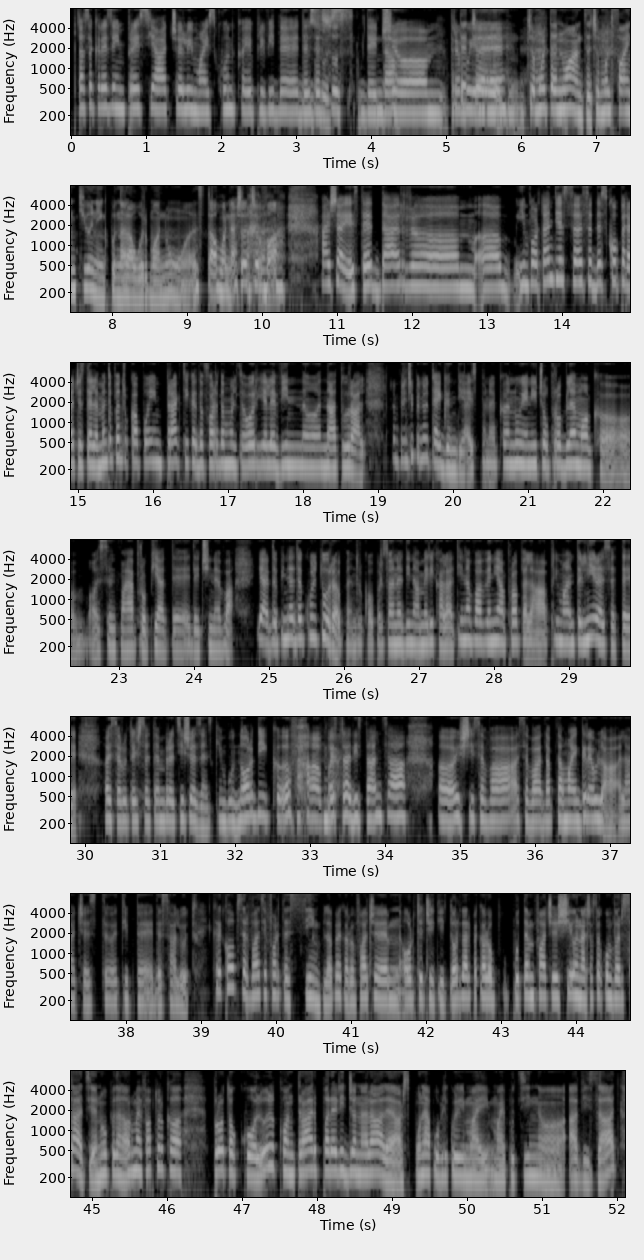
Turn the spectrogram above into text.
putea să creeze impresia celui mai scund că e privit de, de, de sus. sus. Deci da. uh, trebuie... ce, ce multe nuanțe, ce mult fine-tuning până la urmă, nu stau în așa ceva. așa este, dar uh, uh, important este să, să descoperi aceste elemente pentru că apoi în practică de foarte multe ori ele vin uh, natural. În principiu nu te-ai gândi, ai spune că nu e nicio problemă că uh, sunt mai apropiat de, de cineva. Iar depinde de cultură, pentru că o persoană din America Latină va veni aproape la prima întâlnire să te uh, sărute și să te îmbrățișeze. În schimb, un nordic uh, va păstra distanța uh, și se va, se va adapta mai greu la, la acest tip de, de salut. Cred că o observație foarte simplă pe care o face orice cititor, dar pe care o putem face și în această conversație, nu? Până la urmă e faptul că protocolul, contrar părerii generale, aș spune, a publicului mai, mai puțin uh, avizat,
